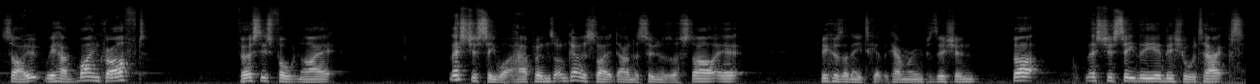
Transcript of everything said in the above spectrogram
So we have Minecraft versus Fortnite. Let's just see what happens. I'm going to slow it down as soon as I start it because I need to get the camera in position. But let's just see the initial attacks.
